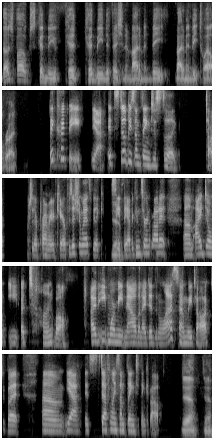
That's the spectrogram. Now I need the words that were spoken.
those folks could be could could be deficient in vitamin B, vitamin B12, right? They could be. Yeah, it'd still be something just to like to their primary care physician with, be like, see yeah. if they have a concern about it. Um, I don't eat a ton. Well, I've eat more meat now than I did than the last time we talked, but um, yeah, it's definitely something to think about. Yeah, yeah.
